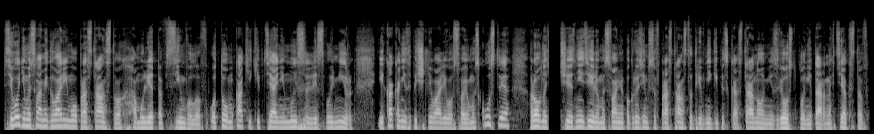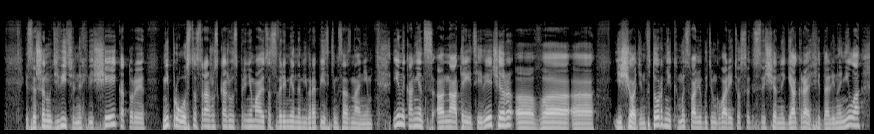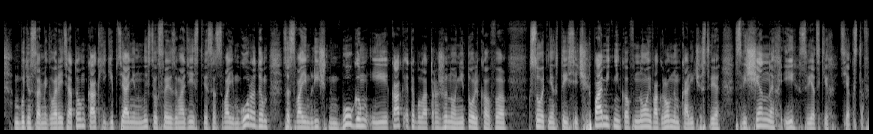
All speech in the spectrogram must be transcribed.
Сегодня мы с вами говорим о пространствах амулетов, символов, о том, как египтяне мыслили свой мир и как они запечатлевали его в своем искусстве. Ровно Через неделю мы с вами погрузимся в пространство древнеегипетской астрономии, звезд, планетарных текстов и совершенно удивительных вещей, которые не просто, сразу скажу, воспринимаются современным европейским сознанием. И, наконец, э, на третий вечер, э, в э, еще один вторник, мы с вами будем говорить о священной географии долины Нила. Мы будем с вами говорить о том, как египтянин мыслил свое взаимодействие со своим городом, со своим личным богом, и как это было отражено не только в сотнях тысяч памятников, но и в огромном количестве священных и светских текстов.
